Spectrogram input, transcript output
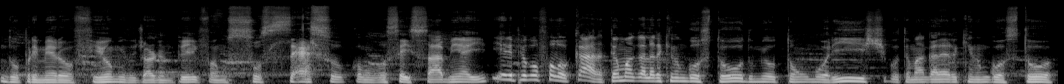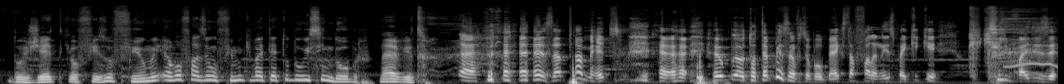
do primeiro filme do Jordan Peele, foi um sucesso, como vocês sabem aí. E ele pegou e falou: Cara, tem uma galera que não gostou do meu tom humorístico, tem uma galera que não gostou do jeito que eu fiz o filme. Eu vou fazer um filme que vai ter tudo isso em dobro, né, Vitor? É, exatamente. É, eu, eu tô até pensando, o Beck tá falando isso, o que, que, que, ele vai dizer?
